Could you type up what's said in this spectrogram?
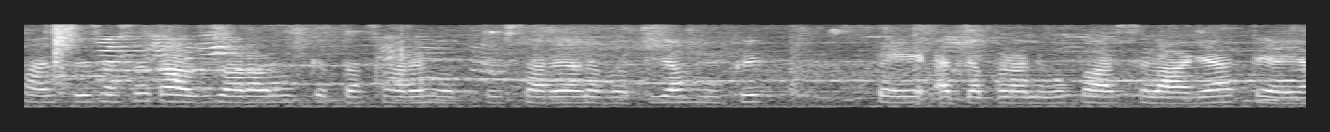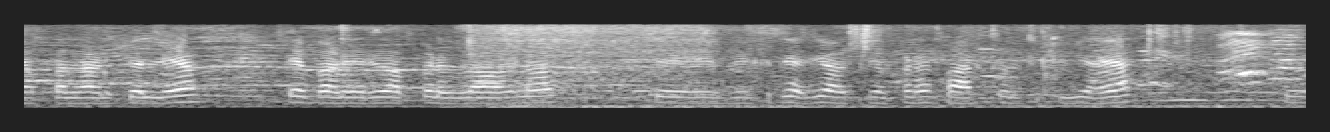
ਹਾਂਜੀ, ਸਤਿ ਸ਼੍ਰੀ ਅਕਾਲ ਸਾਰਿਆਂ ਨੂੰ। ਕਿੱਦਾਂ ਸਾਰੇ? ਹੋ ਤੁਸੀਂ ਸਾਰਿਆਂ ਨਾਲ ਵਧੀਆ ਹੋ ਕੇ ਤੇ ਅੱਜ ਆਪਣਾ ਨੂੰ ਪਾਰਸਲ ਆ ਗਿਆ ਤੇ ਆਪਾਂ ਲੜ ਚੱਲੇ ਆ ਤੇ ਬਣੇ ਰਹੋ ਆਪਣੇ ਵਲੌਗ ਨਾਲ। ਤੇ ਵੇਖਦੇ ਹਾਂ ਜੀ ਅੱਜ ਆਪਣਾ ਪਾਰਸਲ ਚ ਕੀ ਆਇਆ। ਤੇ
